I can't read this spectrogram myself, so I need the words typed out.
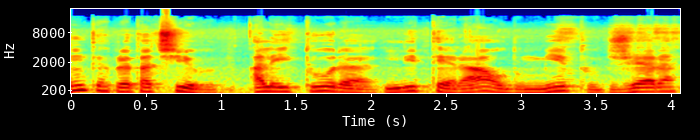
interpretativa. A leitura literal do mito gera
